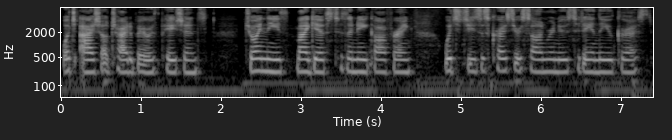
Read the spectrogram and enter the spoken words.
which I shall try to bear with patience. Join these, my gifts, to the unique offering which Jesus Christ your Son renews today in the Eucharist.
